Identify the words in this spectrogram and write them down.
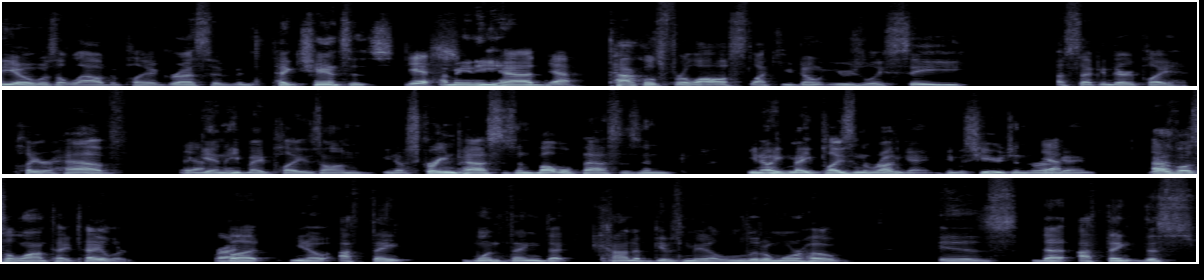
Theo was allowed to play aggressive and take chances. Yes. I mean, he had yeah. tackles for loss like you don't usually see a secondary play player have Yeah. Again, he made plays on you know screen passes and bubble passes, and you know he made plays in the run game. He was huge in the run Yeah. game, Yeah. as was Alontae Taylor. Right. But you know, I think one thing that kind of gives me a little more hope is that I think this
